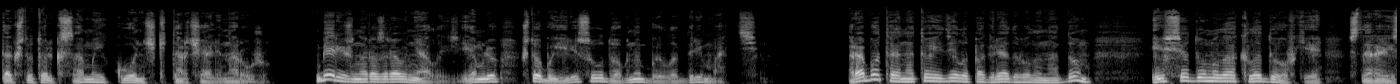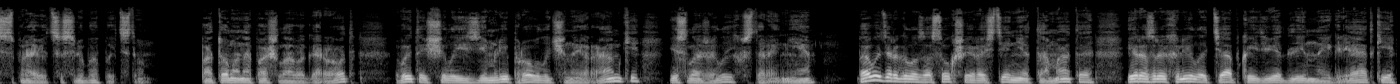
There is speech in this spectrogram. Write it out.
так что только самые кончики торчали наружу. Бережно разровняла землю, чтобы ирису удобно было дремать. Работая, она то и дело поглядывала на дом и все думала о кладовке, стараясь справиться с любопытством. Потом она пошла в огород, вытащила из земли проволочные рамки и сложила их в стороне. Повыдергала засохшие растения томата и разрыхлила тяпкой две длинные грядки.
